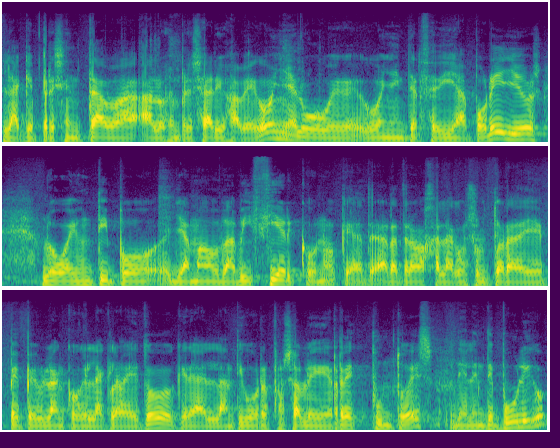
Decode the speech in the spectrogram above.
la que presentaba a los empresarios a Begoña, luego Begoña intercedía por ellos, luego hay un tipo llamado David Cierco, ¿no? que ahora trabaja en la consultora de Pepe Blanco, que es la clave de todo, que era el antiguo responsable de Red.es, del ente público,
